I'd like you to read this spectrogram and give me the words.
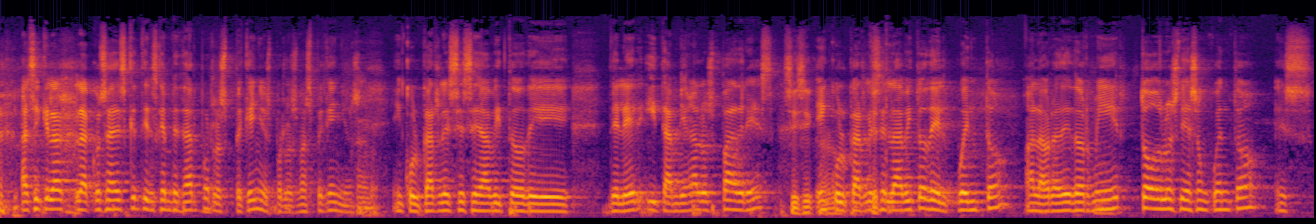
Así que la, la cosa es que tienes que empezar por los pequeños, por los más pequeños. Inculcarles ese hábito de, de leer y también a los padres Sí, sí, claro. inculcarles el hábito del cuento a la hora de dormir. Todos los días un cuento es,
